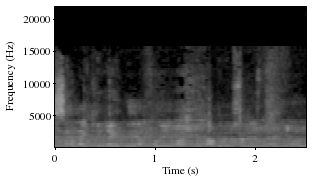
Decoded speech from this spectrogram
sala, aquilo a ideia foi embaixo da luz, né?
